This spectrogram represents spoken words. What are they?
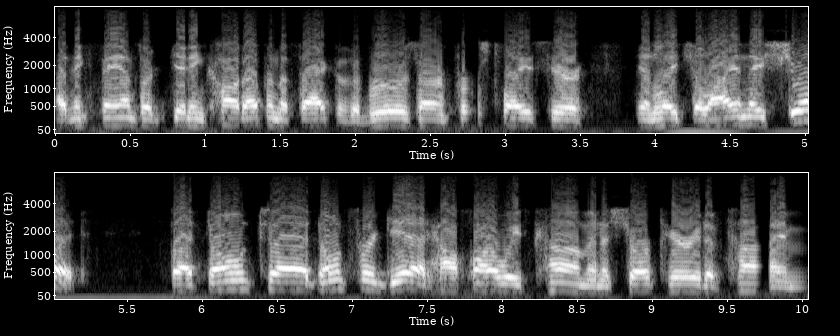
I think fans are getting caught up in the fact that the Brewers are in first place here in late July, and they should but don't uh, don't forget how far we've come in a short period of time,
